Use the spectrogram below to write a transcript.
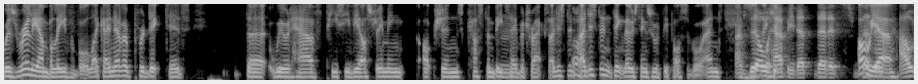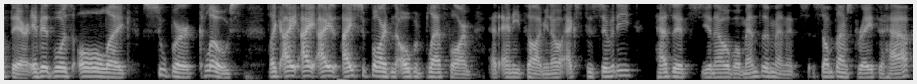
was really unbelievable. Like I never predicted that we would have PC VR streaming options, custom Beat Mm. Saber tracks. I just didn't, Oh. I just didn't think those things would be possible. And I'm The- so the happy that that it's Oh, yeah. it's out there. If it was all like super closed, like I I I, I support an open platform at any time. You know, exclusivity has its you know momentum and it's sometimes great to have,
